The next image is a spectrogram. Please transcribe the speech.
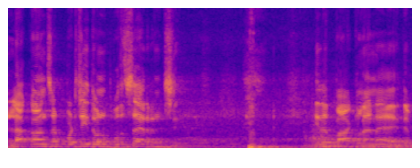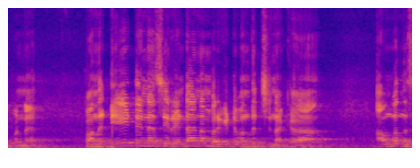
எல்லா கான்செப்ட் படித்து இது ஒன்று புதுசாக இருந்துச்சு. இதை பார்க்கலான்னு இது பண்ணேன். இப்போ அந்த டேட் என்ன செய்ய ரெண்டாம் நம்பர்கிட்ட வந்துச்சுனாக்கா அவங்க அந்த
